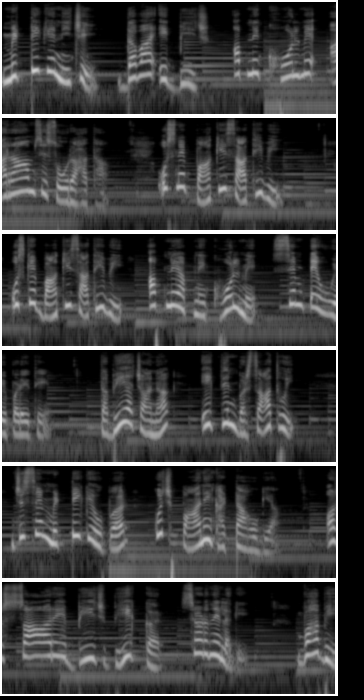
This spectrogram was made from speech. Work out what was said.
मिट्टी के नीचे दबा एक बीज अपने खोल में आराम से सो रहा था। उसने बाकी साथी भी, उसके बाकी साथी भी अपने अपने खोल में सिमटे हुए पड़े थे। तभी अचानक एक दिन बरसात हुई, जिससे मिट्टी के ऊपर कुछ पानी इकट्ठा हो गया और सारे बीज भीग कर सड़ने लगे। वह भी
